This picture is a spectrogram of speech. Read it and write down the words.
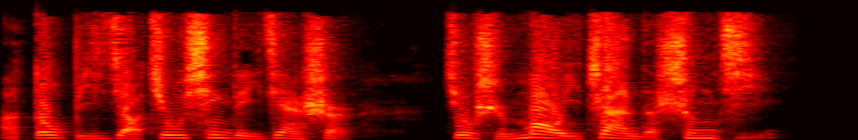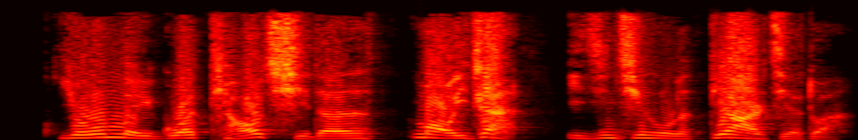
啊，都比较揪心的一件事就是贸易战的升级。由美国挑起的贸易战已经进入了第二阶段，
